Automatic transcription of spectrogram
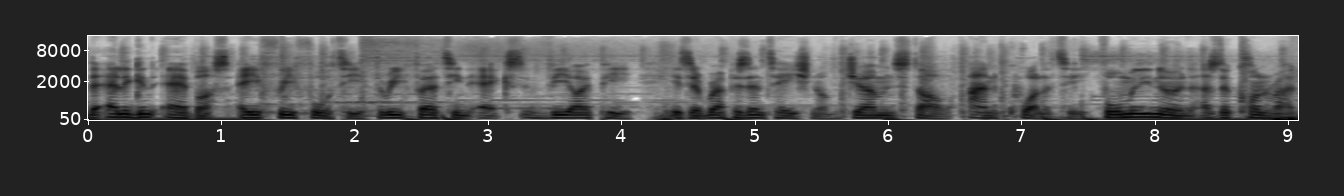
The elegant Airbus A340 313X VIP is a representation of German style and quality. Formerly known as the Konrad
